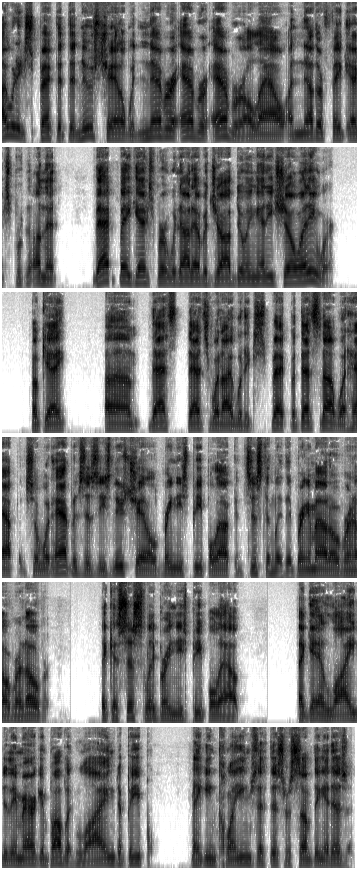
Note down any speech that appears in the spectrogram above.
I would expect that the news channel would never, ever, ever allow another fake expert on that. That fake expert would not have a job doing any show anywhere. Okay. Um, that's that's what I would expect, but that's not what happens. So what happens is these news channels bring these people out consistently. They bring them out over and over and over. They consistently bring these people out again, lying to the American public, lying to people, making claims that this was something it isn't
